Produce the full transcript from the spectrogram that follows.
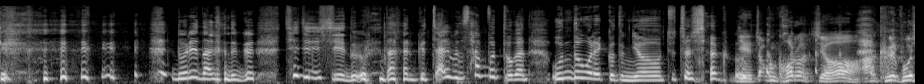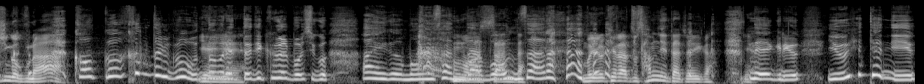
예. 노래 나가는 그 최진 씨의 노래 나가는 그 짧은 3분 동안 운동을 했거든요. 주철 씨하고. 예, 조금 걸었죠. 아, 그걸 보신 거구나. 걷고 흔들고 운동을 예, 예. 했더니 그걸 보시고 아이고 몸 산다, 몸 살아. 뭐 이렇게라도 삽니다, 저희가. 예. 네, 그리고 유희태님,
